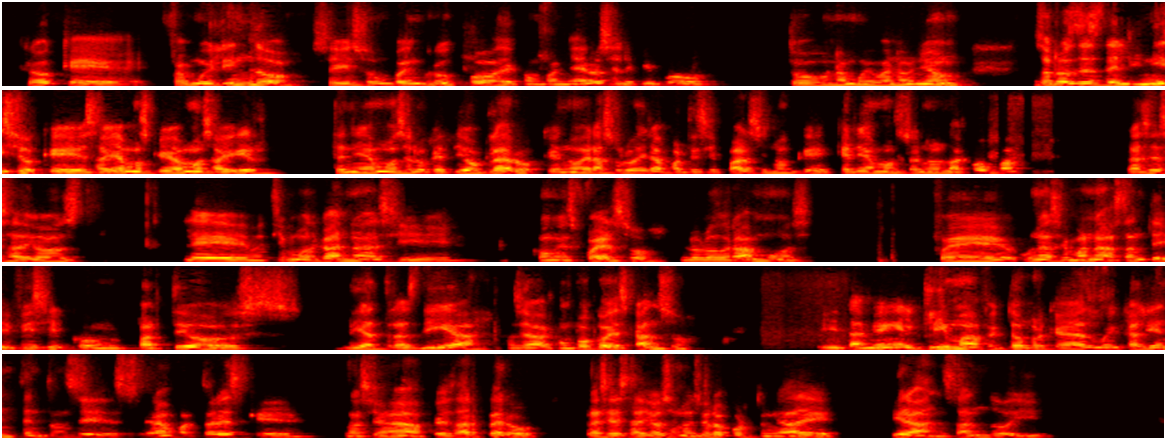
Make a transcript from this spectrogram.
Creo que fue muy lindo, se hizo un buen grupo de compañeros, el equipo tuvo una muy buena unión. Nosotros desde el inicio que sabíamos que íbamos a ir teníamos el objetivo claro, que no era solo ir a participar, sino que queríamos traernos la copa. Gracias a Dios le metimos ganas y con esfuerzo lo logramos. Fue una semana bastante difícil con partidos día tras día, o sea, con poco descanso. Y también el clima afectó porque era muy caliente, entonces eran factores que nos iban a pesar, pero gracias a Dios se nos dio la oportunidad de ir avanzando y,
